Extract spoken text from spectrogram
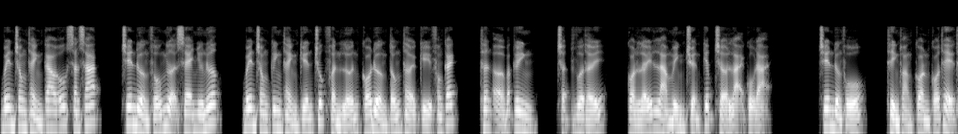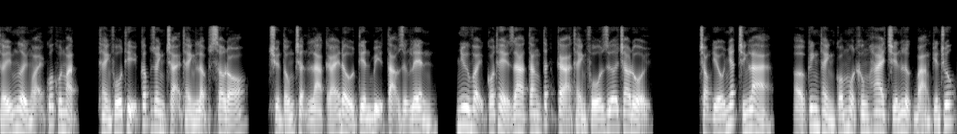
Bên trong thành cao ốc san sát, trên đường phố ngựa xe như nước, bên trong kinh thành kiến trúc phần lớn có đường tống thời kỳ phong cách, thân ở Bắc Kinh, chợt vừa thấy, còn lấy là mình chuyển kiếp trở lại cổ đại. Trên đường phố, thỉnh thoảng còn có thể thấy người ngoại quốc khuôn mặt, thành phố thị cấp doanh trại thành lập sau đó, truyền tống trận là cái đầu tiên bị tạo dựng lên, như vậy có thể gia tăng tất cả thành phố giữa trao đổi. Trọng yếu nhất chính là, ở kinh thành có 102 chiến lược bảng kiến trúc,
